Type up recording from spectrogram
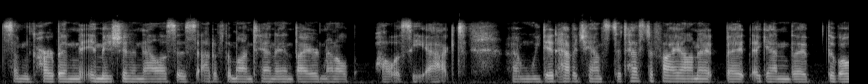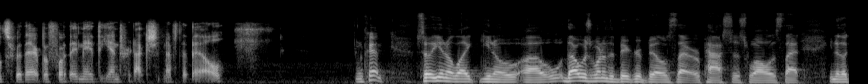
some carbon emission analysis out of the Montana Environmental Policy Act. Um, we did have a chance to testify on it, but again, the the votes were there before they made the introduction of the bill. Okay, so you know, like you know, uh, that was one of the bigger bills that were passed as well. Is that you know the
